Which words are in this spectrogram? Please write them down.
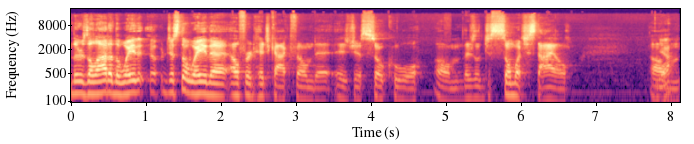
there's a lot of the way that just the way that alfred hitchcock filmed it is just so cool. Um there's just so much style. Um Yeah.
